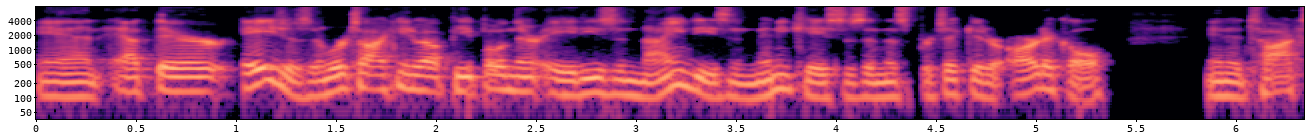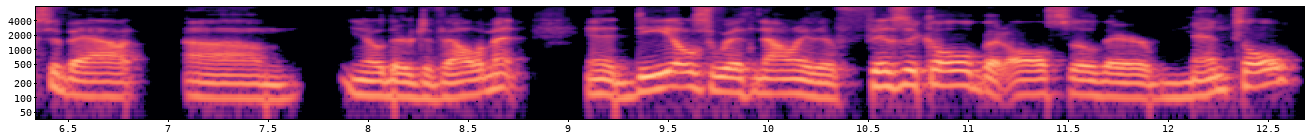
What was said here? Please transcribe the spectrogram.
and at their ages. And we're talking about people in their 80s and 90s in many cases in this particular article. And it talks about um, you know their development, and it deals with not only their physical but also their mental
